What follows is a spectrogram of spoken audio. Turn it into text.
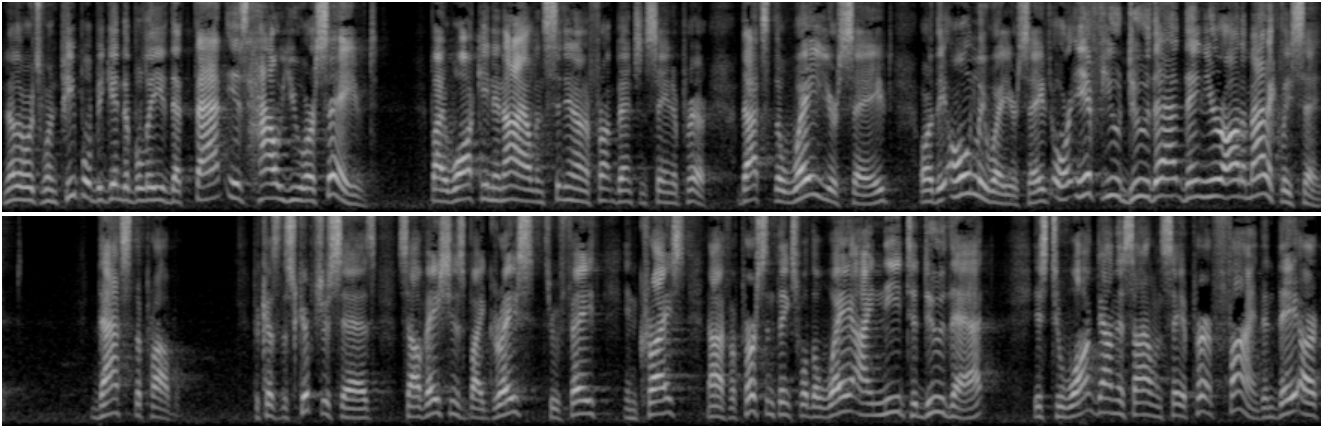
In other words, when people begin to believe that that is how you are saved, by walking an aisle and sitting on a front bench and saying a prayer. That's the way you're saved, or the only way you're saved, or if you do that, then you're automatically saved. That's the problem. Because the scripture says salvation is by grace through faith in Christ. Now, if a person thinks, well, the way I need to do that is to walk down this aisle and say a prayer, fine. Then they are,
